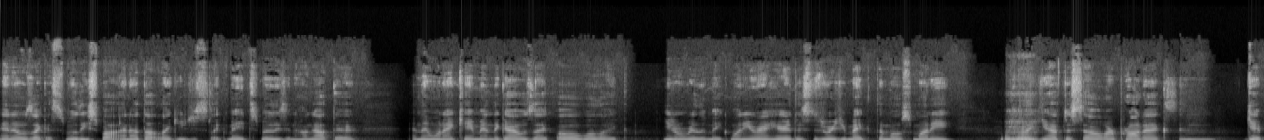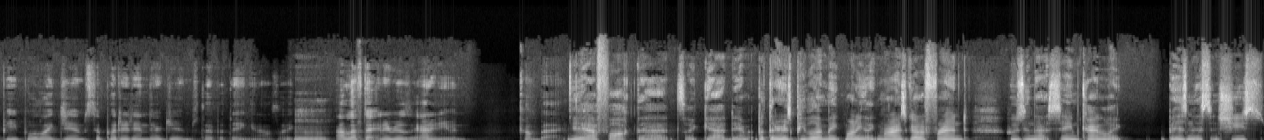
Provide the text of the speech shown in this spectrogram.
and it was like a smoothie spot, and I thought like you just like made smoothies and hung out there. And then when I came in, the guy was like, "Oh, well, like you don't really make money right here. This is where you make the most money. Mhm. Like you have to sell our products and get people like gyms to put it in their gyms, type of thing." And I was like, Mm. I left that interview. I was like, I didn't even come back. Yeah, fuck that. It's like, god damn it. But there is people that make money. Like Mariah's got a friend who's in that same kind of like business and she's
